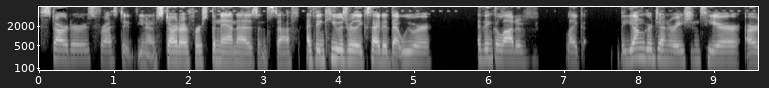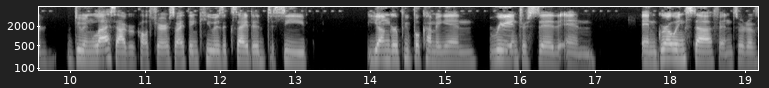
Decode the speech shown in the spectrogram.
starters for us to you know start our first bananas and stuff. I think he was really excited that we were i think a lot of like the younger generations here are doing less agriculture. So i think he was excited to see younger people coming in really interested in in growing stuff and sort of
